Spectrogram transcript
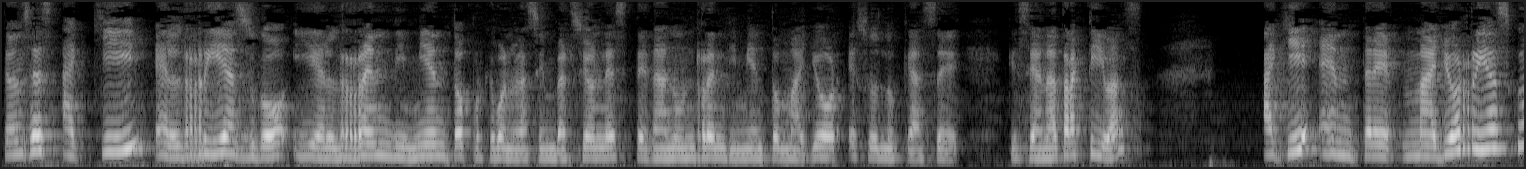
Entonces, aquí el riesgo y el rendimiento, porque bueno, las inversiones te dan un rendimiento mayor, eso es lo que hace que sean atractivas. Aquí, entre mayor riesgo,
